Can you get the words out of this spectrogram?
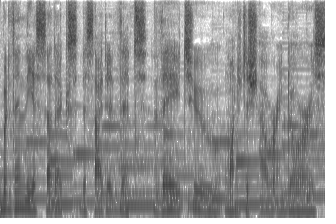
But then the ascetics decided that they too wanted to shower indoors.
